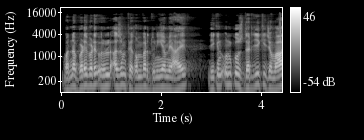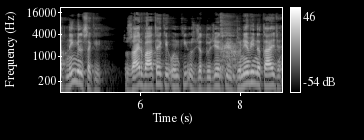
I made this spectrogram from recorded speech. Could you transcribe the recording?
ورنہ بڑے بڑے الاظم پیغمبر دنیا میں آئے لیکن ان کو اس درجے کی جماعت نہیں مل سکی۔ تو ظاہر بات ہے کہ ان کی اس جد وجہد کی دنیاوی نتائج ہیں،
